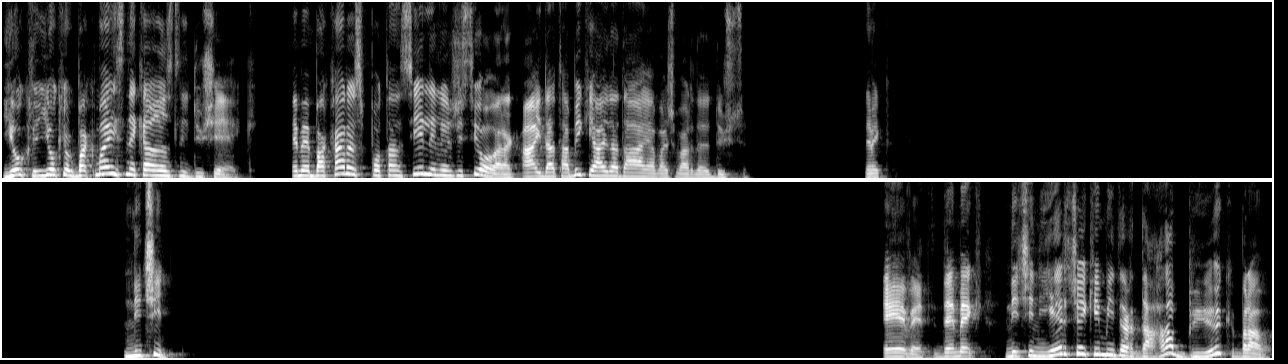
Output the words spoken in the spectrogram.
Yok yok yok bakmayız ne kadar hızlı düşecek. Hemen bakarız potansiyel enerjisi olarak ayda tabii ki ayda daha yavaş vardı düşsün. Demek Niçin? Evet, demek niçin yer çekimidir daha büyük, bravo.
